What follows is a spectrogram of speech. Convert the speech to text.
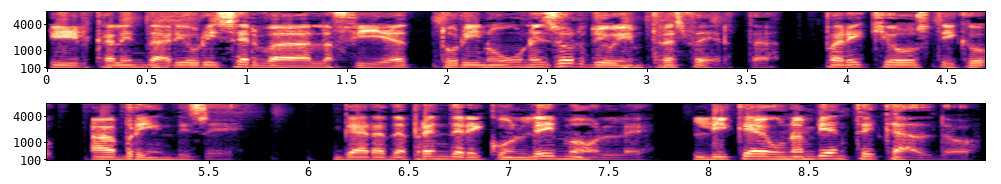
Il calendario riserva alla Fiat Torino un esordio in trasferta, parecchio ostico, a Brindisi. Gara da prendere con le molle, lì che è un ambiente caldo,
